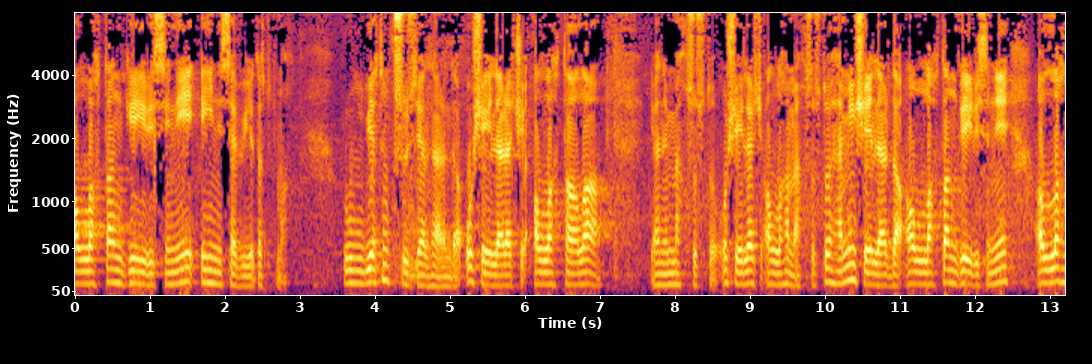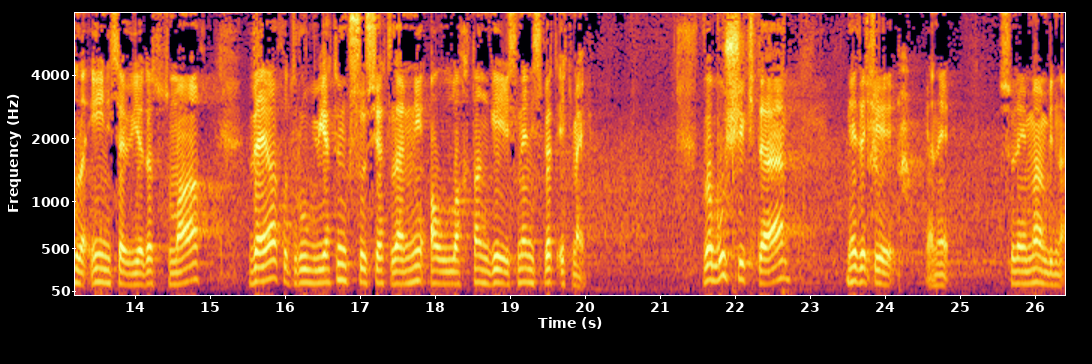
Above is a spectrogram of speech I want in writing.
Allahdan qeyrisini eyni səviyyədə tutmaq. Rububiyyətin xüsusiyyətlərində o şeylərə ki, Allah Taala yəni məxsusdur. O şeylər ki, Allaha məxsusdur. Həmin şeylərdə Allahdan qeyrisini Allahla eyni səviyyədə tutmaq və yaxud rubiyyətin xüsusiyyətlərini Allahdan qeyrisinə nisbət etmək. Və bu şirkdə necə ki, yəni Süleyman bin ə,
